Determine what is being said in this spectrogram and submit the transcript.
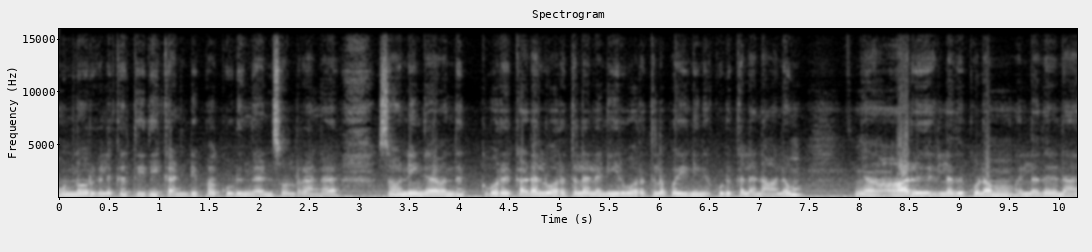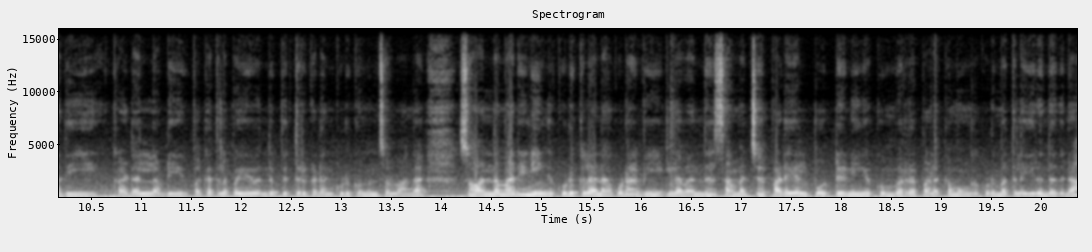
முன்னோர்களுக்கு திதி கண்டிப்பாக கொடுங்கன்னு சொல்கிறாங்க ஸோ நீங்கள் வந்து ஒரு கடல் ஓரத்தில் இல்லை நீர் ஓரத்தில் போய் நீங்கள் கொடுக்கலனாலும் ஆறு இல்லது குளம் இல்லது நதி கடல் அப்படி பக்கத்தில் போய் வந்து பித்திருக்கடன் கொடுக்கணும்னு சொல்லுவாங்க. ஸோ அந்த மாதிரி நீங்கள் கொடுக்கலனா கூட வீட்டில் வந்து சமைச்சு படையல் போட்டு நீங்கள் கும்பிட்ற பழக்கம் உங்கள் குடும்பத்தில் இருந்ததுன்னா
